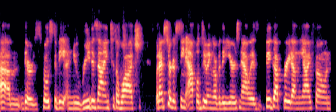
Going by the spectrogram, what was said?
Um, there's supposed to be a new redesign to the watch what I've sort of seen Apple doing over the years now is big upgrade on the iPhone,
